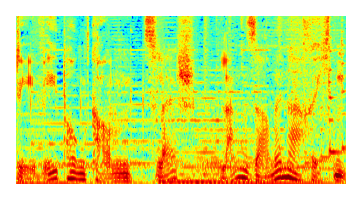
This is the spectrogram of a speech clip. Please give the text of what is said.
dw.com/langsame Nachrichten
